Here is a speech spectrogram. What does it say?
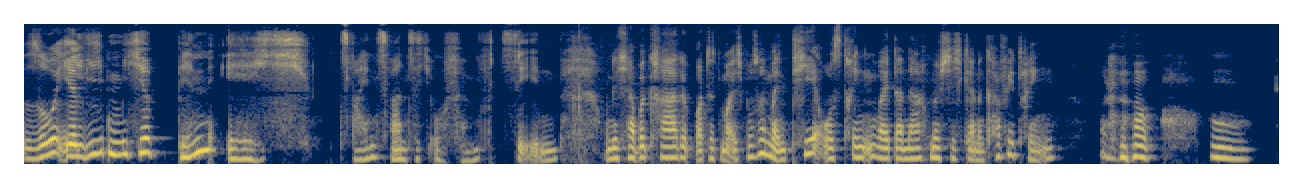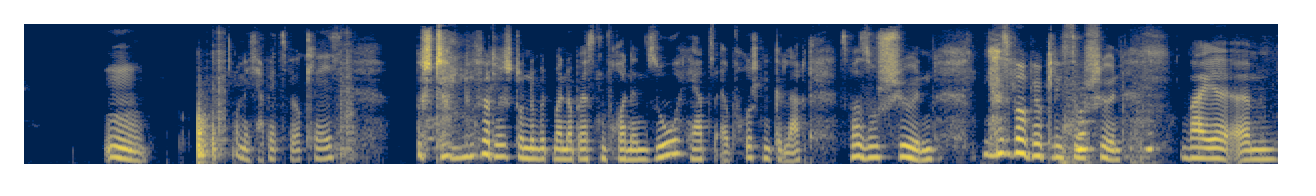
So, ihr Lieben, hier bin ich. 22.15 Uhr. Und ich habe gerade, wartet mal, ich muss mal meinen Tee austrinken, weil danach möchte ich gerne Kaffee trinken. Hm. Hm. Und ich habe jetzt wirklich bestimmt eine Viertelstunde mit meiner besten Freundin so herzerfrischend gelacht. Es war so schön. Es war wirklich so schön, weil ähm,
